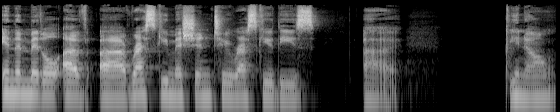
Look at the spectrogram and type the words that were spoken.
in the middle of a rescue mission to rescue these uh you know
